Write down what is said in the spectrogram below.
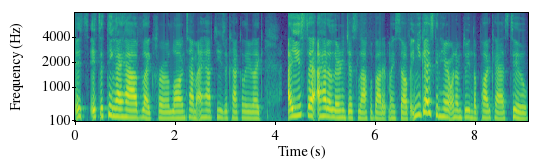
it's it's a thing I have like for a long time. I have to use a calculator. Like I used to I had to learn to just laugh about it myself. And you guys can hear it when I'm doing the podcast too.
